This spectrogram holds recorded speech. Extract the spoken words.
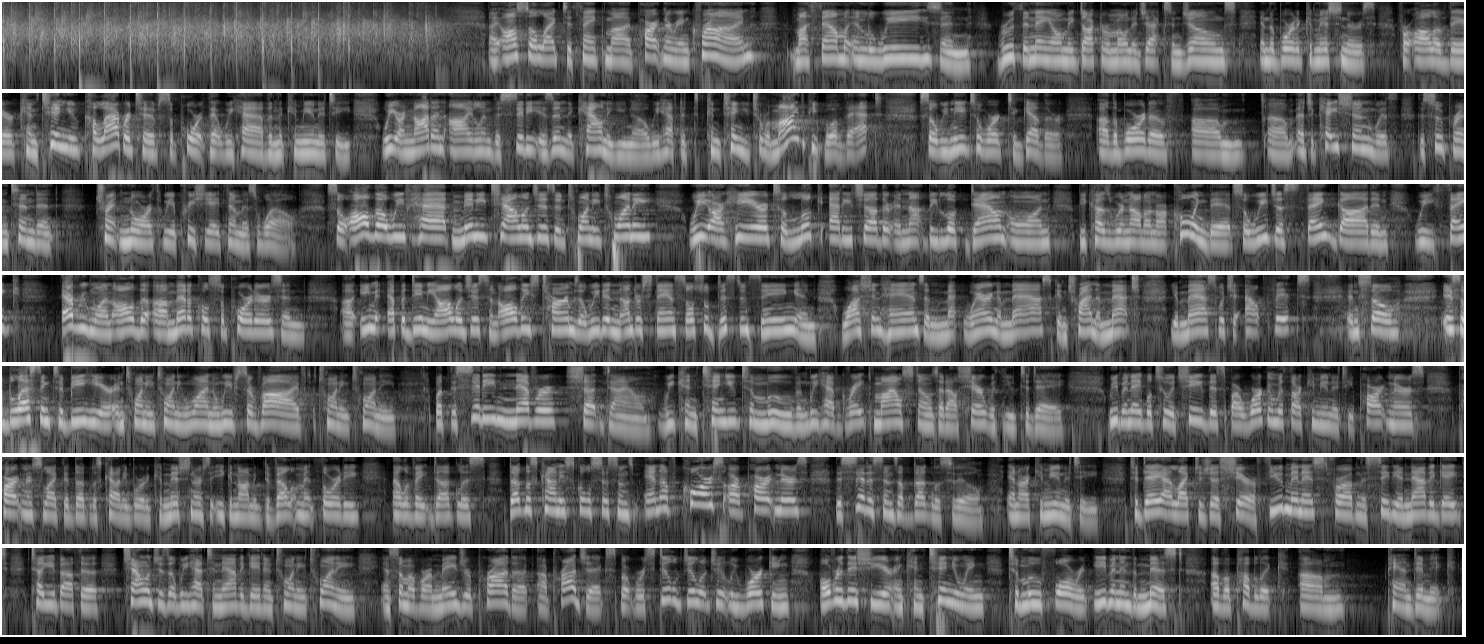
I also like to thank my partner in crime, my Thelma and Louise and Ruth and Naomi, Dr. Romona Jackson Jones, and the Board of Commissioners for all of their continued collaborative support that we have in the community. We are not an island. The city is in the county, you know. We have to continue to remind people of that, so we need to work together. Uh, the Board of um, um, Education with the superintendent Trent North, we appreciate them as well. So although we've had many challenges in 2020, we are here to look at each other and not be looked down on because we're not on our cooling bed. So we just thank God and we thank everyone, all the uh, medical supporters and uh, epidemiologists and all these terms that we didn't understand, social distancing and washing hands and wearing a mask and trying to match your mask with your outfits. And so it's a blessing to be here in 2021 and we've survived 2020. But the city never shut down. We continue to move, and we have great milestones that I'll share with you today. We've been able to achieve this by working with our community partners, partners like the Douglas County Board of Commissioners, the Economic Development Authority, Elevate Douglas, Douglas County School Systems, and of course our partners, the citizens of Douglasville and our community. Today I'd like to just share a few minutes from the city and navigate, tell you about the challenges that we had to navigate in 2020 and some of our major projects product, uh, projects, but we're still diligently working over this year and continuing to move forward, even in the midst of a public um, pandemic.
